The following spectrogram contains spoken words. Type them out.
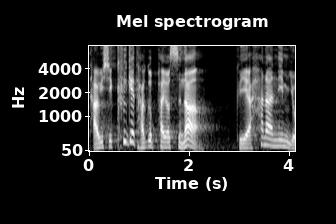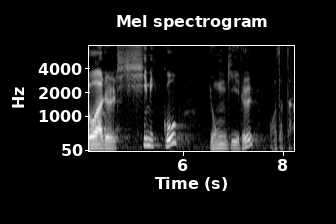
다윗이 크게 다급하였으나 그의 하나님 여호와를 힘입고 용기를 얻었더라.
